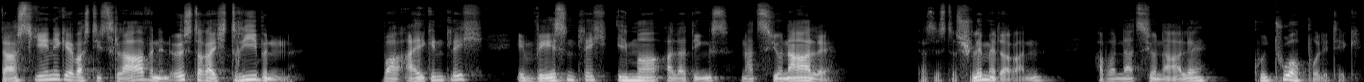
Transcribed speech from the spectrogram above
Dasjenige, was die Slawen in Österreich trieben, war eigentlich im Wesentlich immer allerdings nationale. Das ist das Schlimme daran, aber nationale Kulturpolitik.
